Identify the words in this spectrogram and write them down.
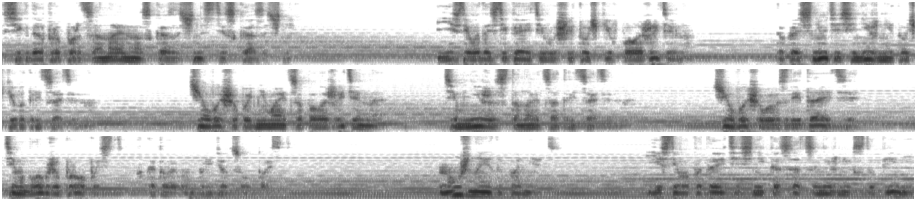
всегда пропорциональна сказочности сказочных. Если вы достигаете высшей точки в положительном, то коснетесь и нижней точки в отрицательном. Чем выше поднимается положительное, тем ниже становится отрицательное. Чем выше вы взлетаете, тем глубже пропасть, в которой вам придется упасть. Нужно это понять. Если вы пытаетесь не касаться нижних ступеней,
